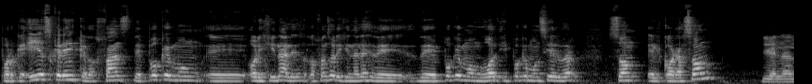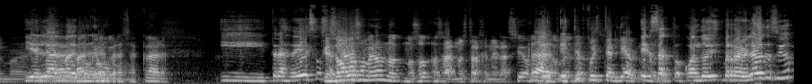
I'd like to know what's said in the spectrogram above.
Porque ellos creen que los fans de Pokémon eh, originales, los fans originales de, de Pokémon Gold y Pokémon Silver, son el corazón Y el alma. y el alma de Pokémon. empresa, claro. Y tras de eso Que son sacaron- más o menos no- nosotros, o sea, nuestra generación. Claro, Y te fuiste al diablo. Exacto, cuando revelaron eso, yo,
